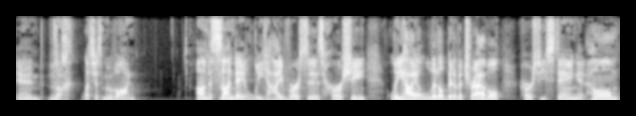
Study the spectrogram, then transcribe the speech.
and ugh, let's just move on. On to Sunday, Lehigh versus Hershey. Lehigh, a little bit of a travel. Hershey staying at home.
